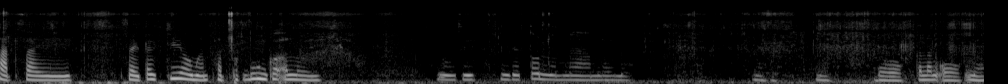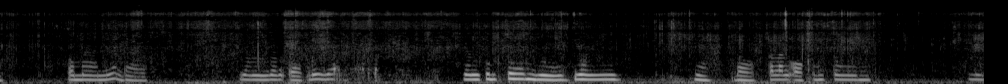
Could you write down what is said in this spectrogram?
ผัดใส่ใส่เต้าเจี้ยวเหมือนผัดผักบุ้งก็อร่อยดูสิมีแต่ต้นงามๆเลยเนี่ยนี่นี่ดอกกำลังออกเนี่ยประมาณเนี้ยดอกยังยังออกไม่เยอะยังตุ้มๆอยู่ยังเนี่ยดอกกำลังออกตุ้มๆนี่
